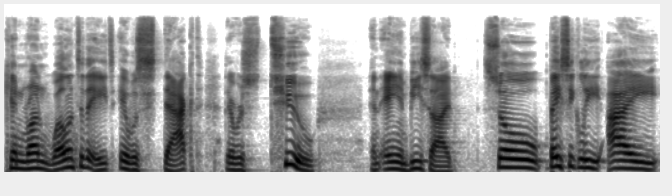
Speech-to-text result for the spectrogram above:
can run well into the eights. It was stacked. There was two, an A and B side. So basically, I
